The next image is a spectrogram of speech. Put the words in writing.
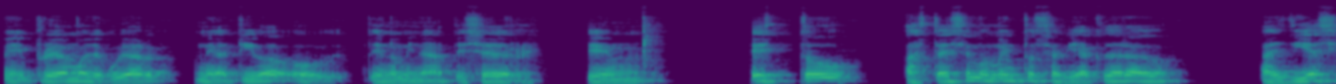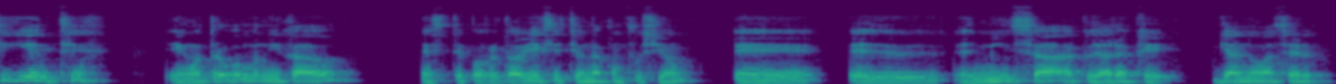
eh, prueba molecular negativa o denominada PCR. Em, esto hasta ese momento se había aclarado. Al día siguiente, en otro comunicado, este, porque todavía existía una confusión, eh, el, MINSA aclara que ya no va a ser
